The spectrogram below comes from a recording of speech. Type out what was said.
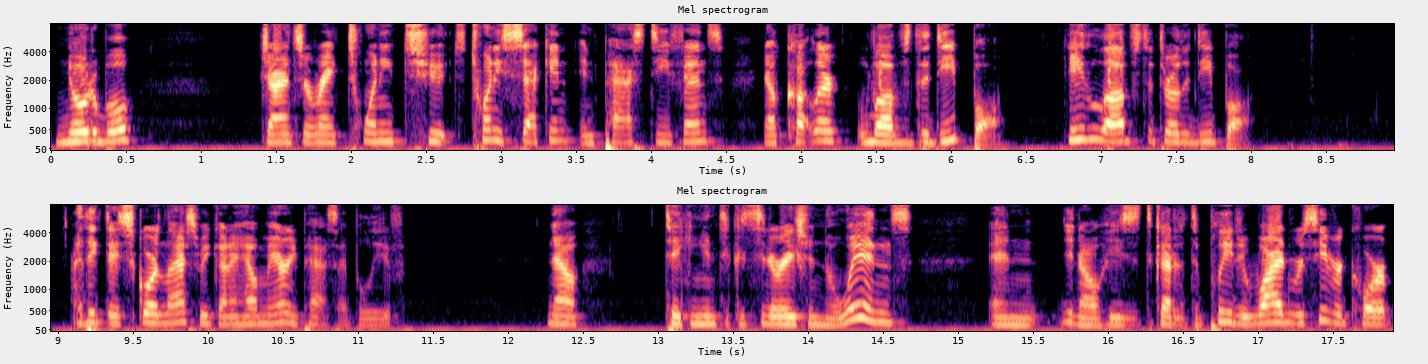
Notable, Giants are ranked 22, 22nd in pass defense. Now, Cutler loves the deep ball. He loves to throw the deep ball. I think they scored last week on a Hail Mary pass, I believe. Now, taking into consideration the wins, and, you know, he's got a depleted wide receiver corps,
